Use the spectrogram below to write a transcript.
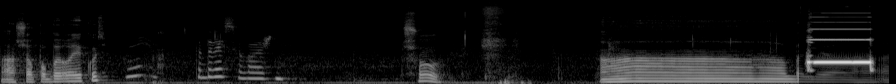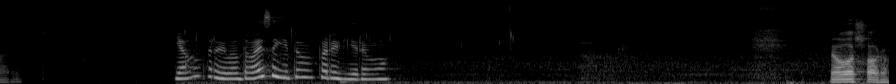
А що, побили якусь? Ні, подивись уважно. Що? А, блядь. Я говорила, давай заїдемо, перевіримо. Я лошара.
